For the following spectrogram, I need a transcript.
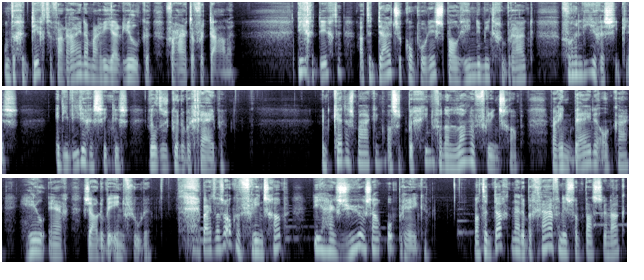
om de gedichten van Rainer Maria Rilke voor haar te vertalen. Die gedichten had de Duitse componist Paul Hindemith gebruikt voor een lierencyclus. In die lierencyclus wilden ze kunnen begrijpen. Hun kennismaking was het begin van een lange vriendschap waarin beiden elkaar heel erg zouden beïnvloeden. Maar het was ook een vriendschap die haar zuur zou opbreken. Want de dag na de begrafenis van Pasternak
